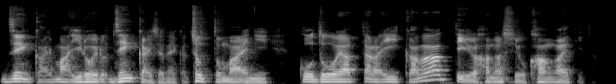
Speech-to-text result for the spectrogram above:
前回、まあいろいろ、前回じゃないか、ちょっと前に、こうどうやったらいいかなっていう話を考えていた。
